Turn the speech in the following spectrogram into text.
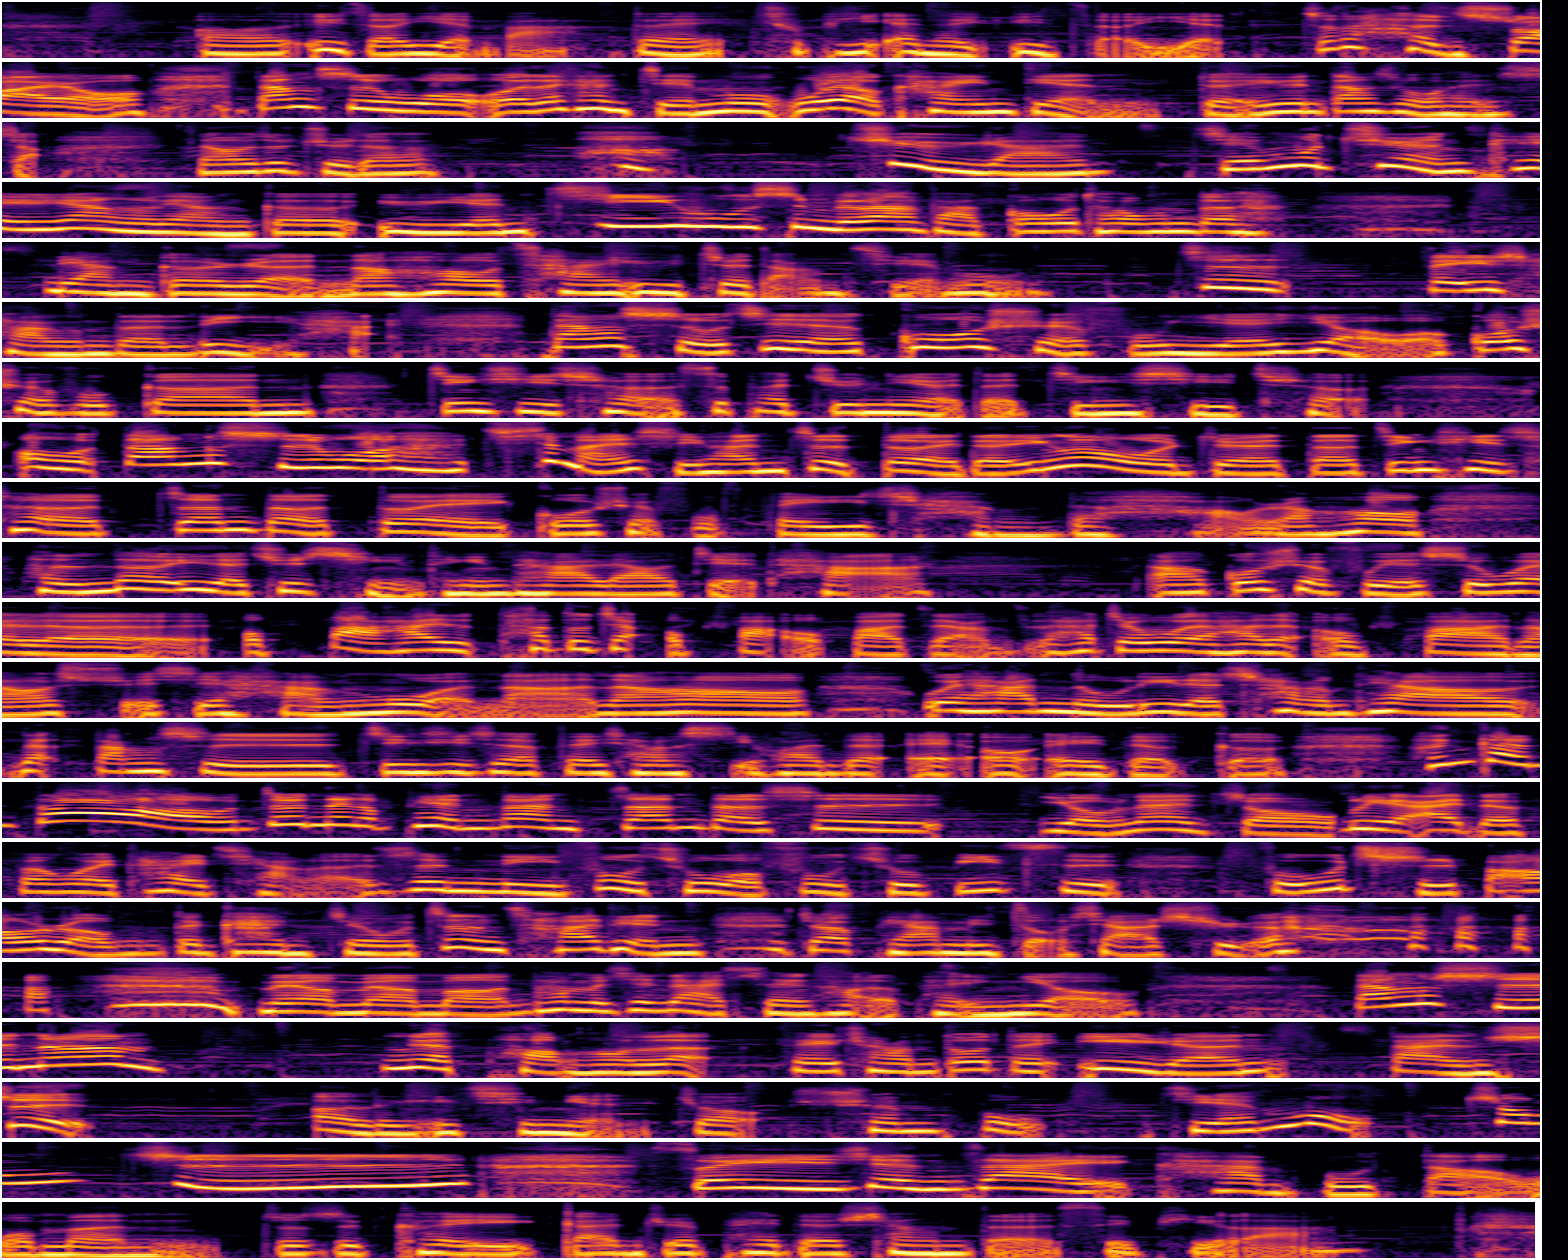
呃玉泽演吧，对，2PM 的玉泽演，真的很帅哦。当时我我在看节目，我有看一点，对，因为当时我很小，然后就觉得，哈，居然节目居然可以让两个语言几乎是没办法沟通的两个人，然后参与这档节目，这。非常的厉害，当时我记得郭雪芙也有哦，郭雪芙跟金希澈 Super Junior 的金希澈哦，当时我其实蛮喜欢这对的，因为我觉得金希澈真的对郭雪芙非常的好，然后很乐意的去倾听他，了解他。啊，郭雪芙也是为了欧巴，他他都叫欧巴欧巴这样子，他就为了他的欧巴，然后学习韩文啊，然后为他努力的唱跳。那当时金希澈非常喜欢的 A O A 的歌，很感动。就那个片段真的是有那种恋爱的氛围太强了，是你付出我付出，彼此扶持包容的感觉。我真的差点就要陪他们走下去了。没有没有没有，他们现在还是很好的朋友。当时呢。因为捧红了非常多的艺人，但是二零一七年就宣布节目终止，所以现在看不到我们就是可以感觉配得上的 CP 啦。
